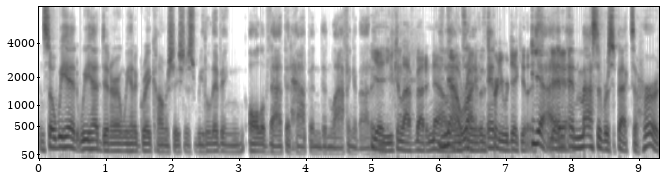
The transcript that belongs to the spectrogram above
And so we had we had dinner and we had a great conversation, just reliving all of that that happened and laughing about it. Yeah, And- you can laugh about it now. Now, It's, right. It's And- pretty ridiculous. yeah, and, and massive respect to her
